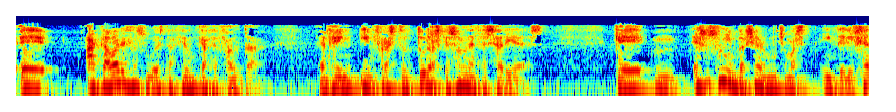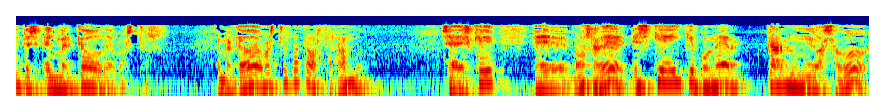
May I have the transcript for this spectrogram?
Eh, acabar esa subestación que hace falta, en fin, infraestructuras que son necesarias, que mm, eso son inversiones mucho más inteligentes, el mercado de abastos. El mercado de abastos va a acabar cerrando. O sea, es que, eh, vamos a ver, es que hay que poner carne en el asador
